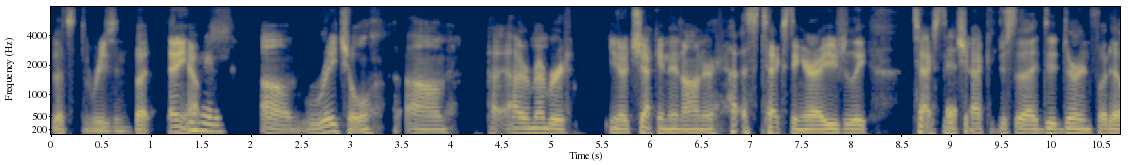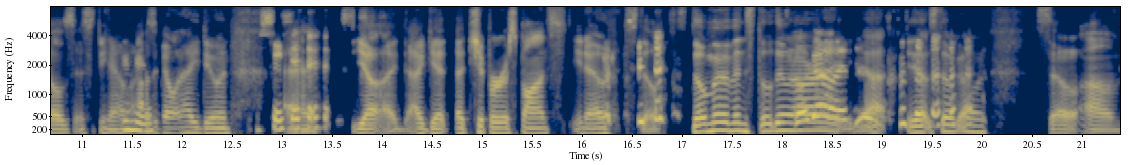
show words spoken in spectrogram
that's the reason. But anyhow, mm-hmm. um, Rachel, um, I, I, remember you know checking in on her, I was texting her. I usually text and check just that I did during foothills. It's, you know, mm-hmm. how's it going? How you doing? And, yeah, I, I get a chipper response. You know, still still moving, still doing still all right. Yeah, yeah, still going. So, um,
